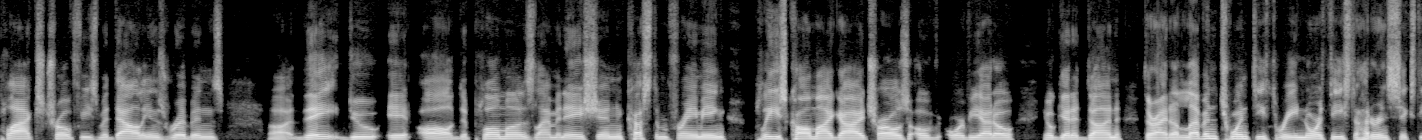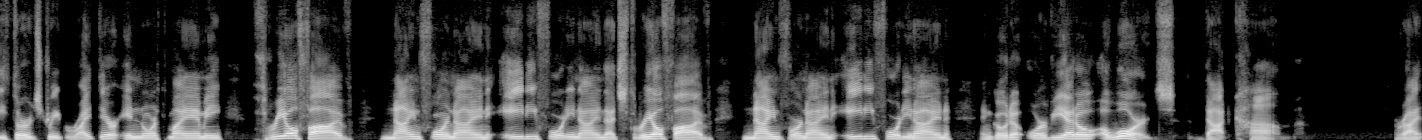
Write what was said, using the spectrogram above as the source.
plaques, trophies, medallions, ribbons. Uh, they do it all diplomas, lamination, custom framing, please call my guy, Charles Orvieto. He'll get it done. They're at 1123 Northeast 163rd Street, right there in North Miami. 305 949 8049. That's 305 949 8049. And go to OrvietoAwards.com. Right.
